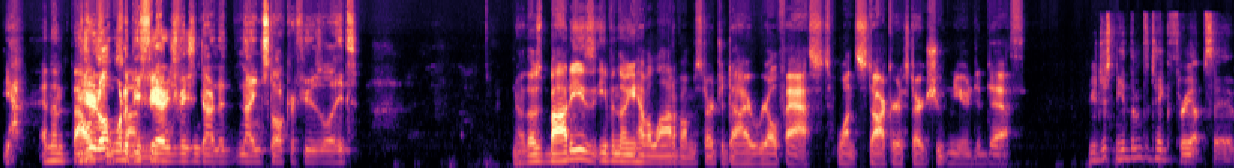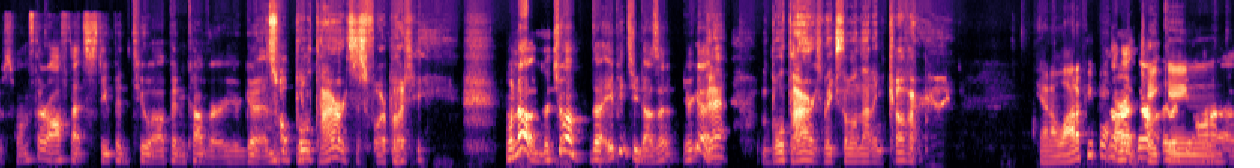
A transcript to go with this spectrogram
Yeah. And then You do not want to be fair. You're facing down a nine Stalker Fusillade. No, those bodies, even though you have a lot of them, start to die real fast once stalkers start shooting you to death. You just need them to take three up saves. Once they're off that stupid two up and cover, you're good. That's what Bull Tyrants is for, buddy. Well, no, the two up, the AP two does it. You're good. Yeah. Bull Tyrants makes them on that in cover. Yeah, And a lot of people No, aren't they're- they would be taking. on a,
